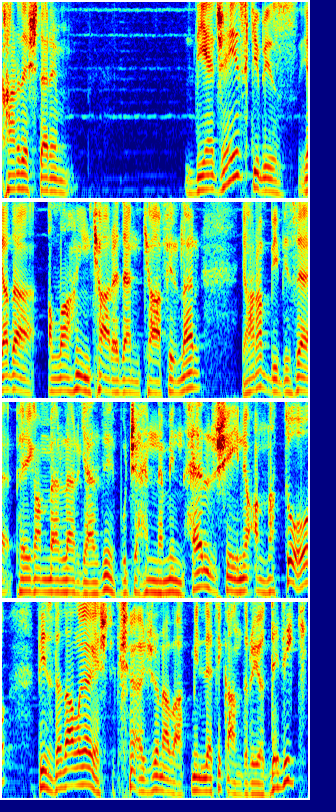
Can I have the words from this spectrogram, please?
Kardeşlerim diyeceğiz ki biz ya da Allah'ı inkar eden kafirler ya Rabbi bize peygamberler geldi. Bu cehennemin her şeyini anlattı o. Biz de dalga geçtik. Şuna bak milleti kandırıyor dedik.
